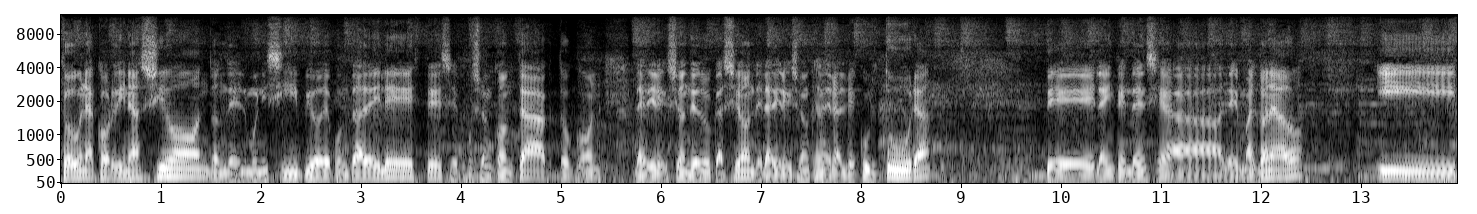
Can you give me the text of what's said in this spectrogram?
toda una coordinación donde el municipio de Punta del Este se puso en contacto con la Dirección de Educación de la Dirección General de Cultura, de la Intendencia de Maldonado, y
